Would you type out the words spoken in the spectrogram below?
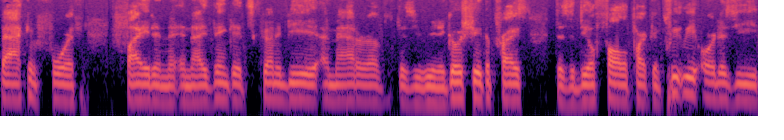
back and forth fight. And, and I think it's going to be a matter of does he renegotiate the price? Does the deal fall apart completely? Or does he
